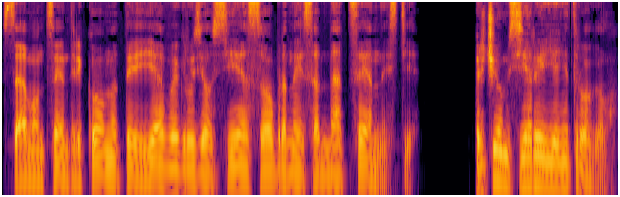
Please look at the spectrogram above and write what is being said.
В самом центре комнаты я выгрузил все собранные со дна ценности. Причем серые я не трогал.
